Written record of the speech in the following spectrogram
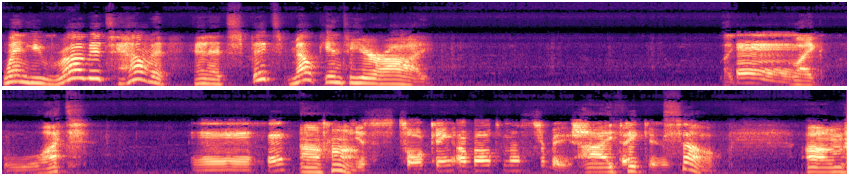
when you rub its helmet and it spits milk into your eye. Like, Hmm. like what? Mm-hmm. Uh huh. He's talking about masturbation. I Thank think you. so. Um,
